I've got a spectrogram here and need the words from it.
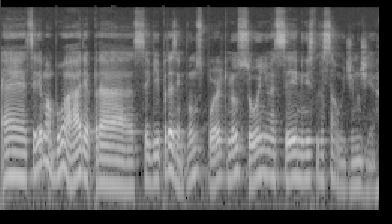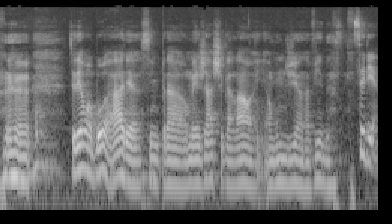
É, seria uma boa área para seguir, por exemplo, vamos supor que meu sonho é ser ministro da saúde um dia. seria uma boa área, assim, para almejar chegar lá em algum dia na vida? Seria.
